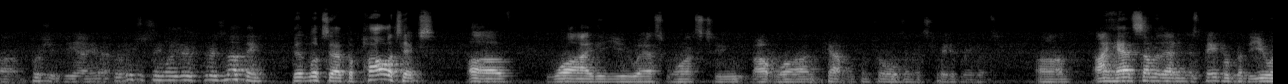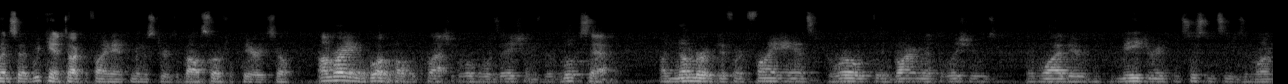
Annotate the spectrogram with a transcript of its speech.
uh, pushes the IMF. But interestingly, there's there's nothing that looks at the politics of why the U.S. wants to outlaw capital controls in its trade agreements. Um, I had some of that in this paper, but the UN said we can't talk to finance ministers about social theory. So I'm writing a book called The Clash of Globalizations that looks at a number of different finance, growth, environmental issues, and why there's major inconsistencies among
